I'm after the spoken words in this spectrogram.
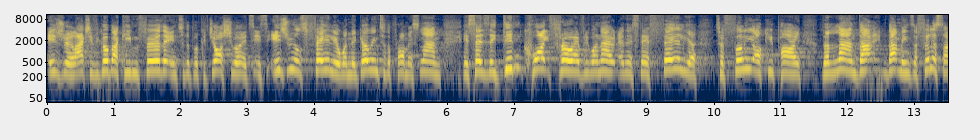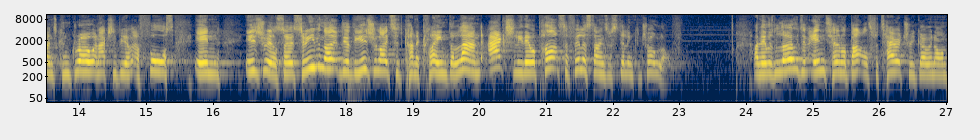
Israel. Actually, if you go back even further into the book of Joshua, it's, it's, Israel's failure when they go into the promised land. It says they didn't quite throw everyone out, and it's their failure to fully occupy the land. That, that means the Philistines can grow and actually be a, a force in Israel. So, so even though the, the Israelites had kind of claimed the land, actually there were parts the Philistines were still in control of. And there was loads of internal battles for territory going on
